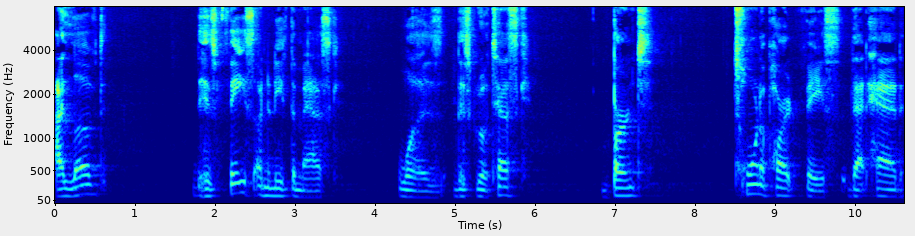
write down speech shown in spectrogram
I loved his face underneath the mask was this grotesque, burnt, torn apart face that had,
